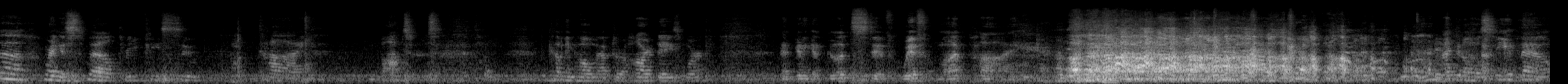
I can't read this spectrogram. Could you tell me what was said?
Uh, wearing a swell three-piece suit, tie, boxers. Coming home after a hard day's work and getting a good stiff whiff of my pie. I can almost see it now.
